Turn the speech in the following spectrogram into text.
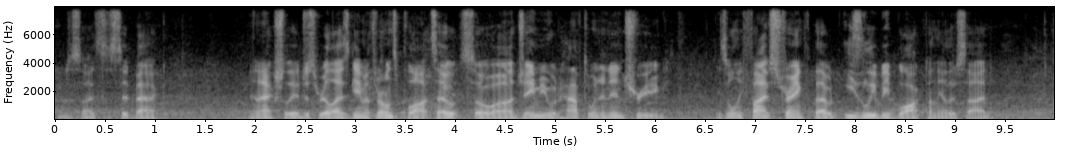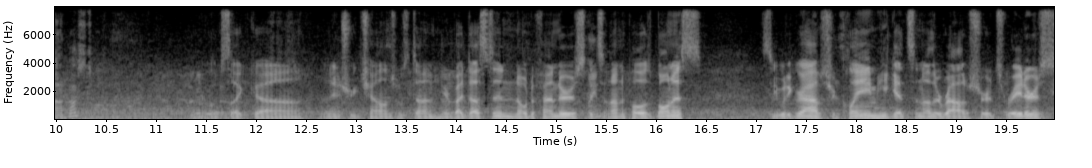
he decides to sit back. And actually, I just realized Game of Thrones plot's out, so uh, Jaime would have to win an intrigue. He's only 5 strength, but that would easily be blocked on the other side. Unopposed. It looks like uh, an intrigue challenge was done here by Dustan. No defenders, gets an unopposed bonus. See what he grabs for claim. He gets another Rattleshirt's Raiders.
